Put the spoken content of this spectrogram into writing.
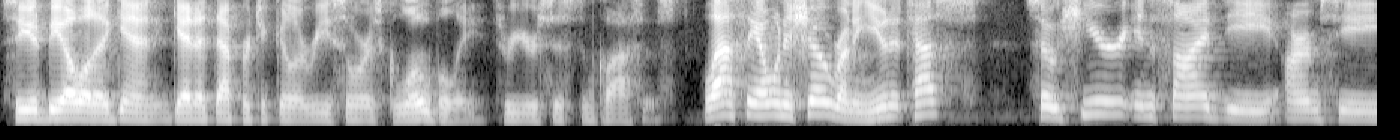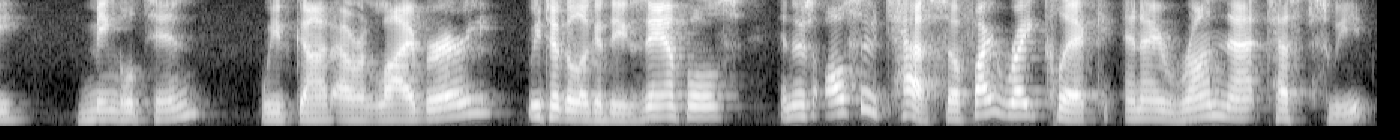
So you'd be able to, again, get at that particular resource globally through your system classes. Lastly, I want to show running unit tests. So here inside the RMC Mingleton, we've got our library. We took a look at the examples, and there's also tests. So if I right click and I run that test suite,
